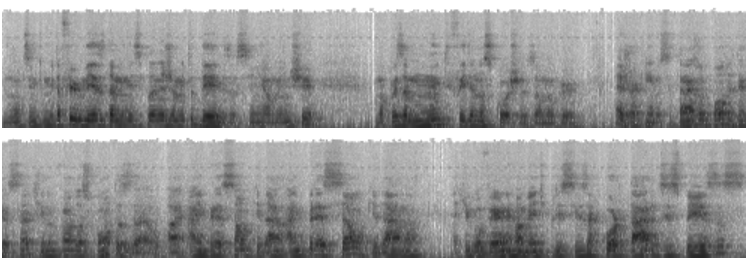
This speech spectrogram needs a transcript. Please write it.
não sinto muita firmeza também nesse planejamento deles, assim, realmente uma coisa muito feita nas coxas, ao meu ver. É, Joaquim, você traz um ponto interessante e no final das contas a, a, a impressão que dá, a impressão que dá, né, é que o governo realmente precisa cortar despesas,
